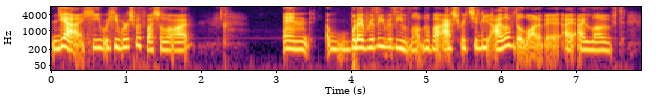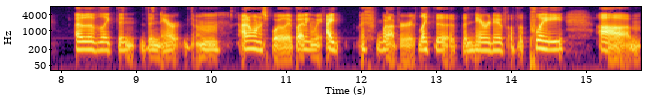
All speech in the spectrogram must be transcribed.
yeah, he he works with Wes a lot. And what I really, really love about Asteroid City, I loved a lot of it. I, I loved, I love like the the narrative. Um, I don't want to spoil it, but anyway, I whatever like the the narrative of the play, um,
